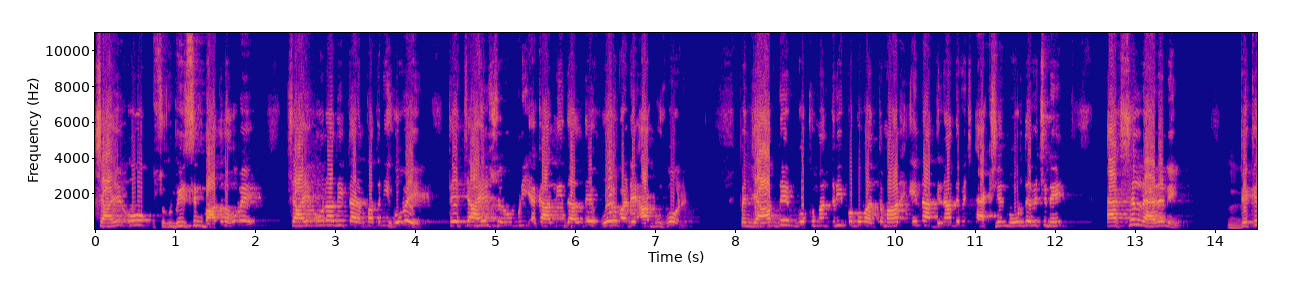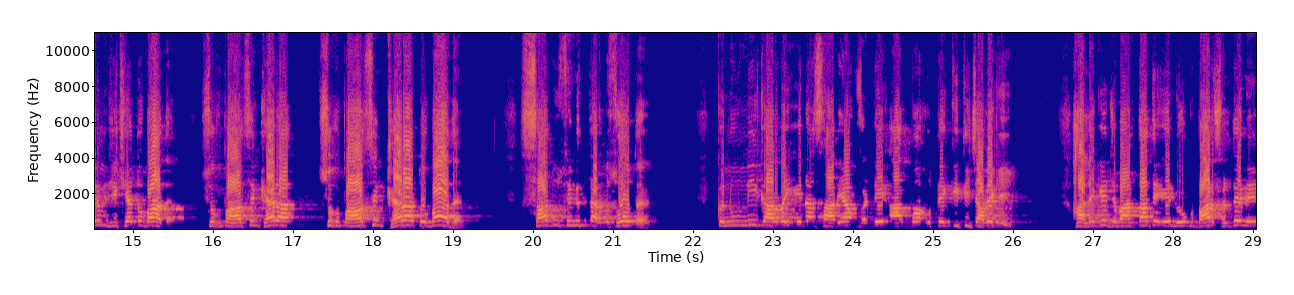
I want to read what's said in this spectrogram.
ਚਾਹੇ ਉਹ ਸੁਖਬੀਰ ਸਿੰਘ ਬਾਦਲ ਹੋਵੇ ਚਾਹੇ ਉਹਨਾਂ ਦੀ ਧਰਮ ਪਤਨੀ ਹੋਵੇ ਤੇ ਚਾਹੇ ਸ਼੍ਰੋਮਣੀ ਅਕਾਲੀ ਦਲ ਦੇ ਹੋਰ ਵੱਡੇ ਆਗੂ ਹੋਣ। ਪੰਜਾਬ ਦੇ ਮੁੱਖ ਮੰਤਰੀ ਭਗਵੰਤ ਮਾਨ ਇਹਨਾਂ ਦਿਨਾਂ ਦੇ ਵਿੱਚ ਐਕਸ਼ਨ ਮੋਡ ਦੇ ਵਿੱਚ ਨੇ ਐਕਸ਼ਨ ਲੈ ਰਹੇ ਨੇ। ਵਿਕਰਮ ਜੀਠੀਆ ਤੋਂ ਬਾਅਦ ਸੁਖਪਾਲ ਸਿੰਘ ਖਹਿਰਾ ਸੁਖਪਾਲ ਸਿੰਘ ਖਹਿਰਾ ਤੋਂ ਬਾਅਦ ਸਾਧੂ ਸਿੰਘ ਧਰਮਸੋਤ। ਕਾਨੂੰਨੀ ਕਾਰਵਾਈ ਇਹਨਾਂ ਸਾਰਿਆਂ ਵੱਡੇ ਆਗੂਆਂ ਉੱਤੇ ਕੀਤੀ ਜਾਵੇਗੀ। ਹਾਲਾਂਕਿ ਜ਼ਮਾਨਤਾਂ ਤੇ ਇਹ ਲੋਕ ਬਾਹਰ ਫਿਰਦੇ ਨੇ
